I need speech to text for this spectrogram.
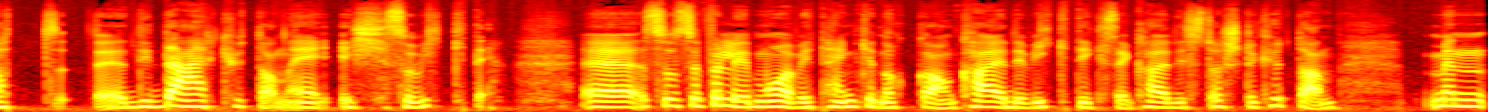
at eh, de der kuttene er ikke så viktige. Eh, så selvfølgelig må vi tenke noe om hva er det viktigste, hva er de største kuttene. Men,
